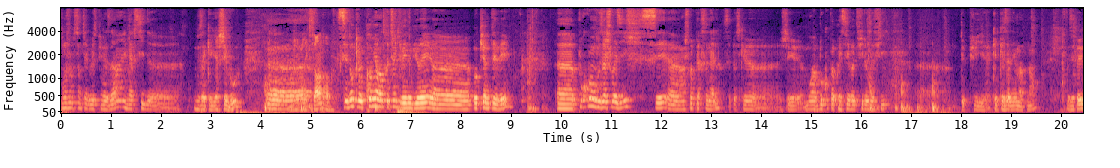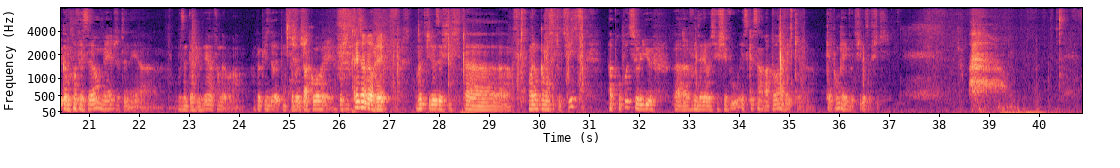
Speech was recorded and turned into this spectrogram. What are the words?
Bonjour Santiago Espinoza et merci de nous accueillir chez vous. Euh, Bonjour Alexandre. C'est donc le premier entretien qui va inaugurer euh, Opium TV. Euh, pourquoi on vous a choisi? C'est un choix personnel. C'est parce que j'ai moi beaucoup apprécié votre philosophie depuis quelques années maintenant. Je ne vous ai pas eu comme professeur, mais je tenais à vous interviewer afin d'avoir un peu plus de réponses sur votre parcours. Et... Je suis très honoré votre philosophie. Euh, on va donc commencer tout de suite. À propos de ce lieu, euh, vous nous avez reçu chez vous. Est-ce que c'est un rapport avec euh, quelconque avec votre philosophie?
